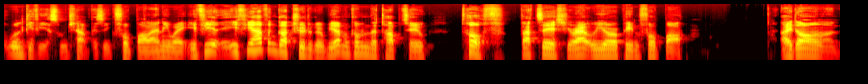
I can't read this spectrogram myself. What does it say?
we'll give you some Champions League football anyway. If you if you haven't got through the group, you haven't come in the top two, tough. That's it. You're out of European football. I don't.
